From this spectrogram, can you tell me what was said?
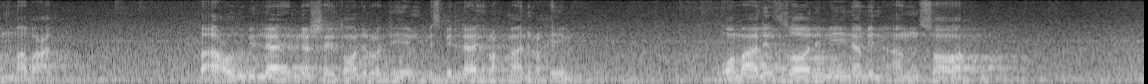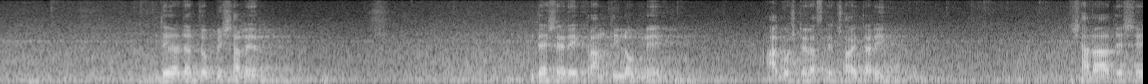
আম্মা বাদ فأعوذ بالله من الشيطان الرجيم بسم الله الرحمن الرحيم وما للظالمين من أنصار দুই হাজার চব্বিশ সালের দেশের এই ক্রান্তি লগ্নে আগস্টের আজকে ছয় তারিখ, সারা দেশে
